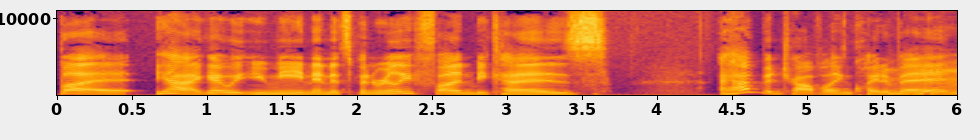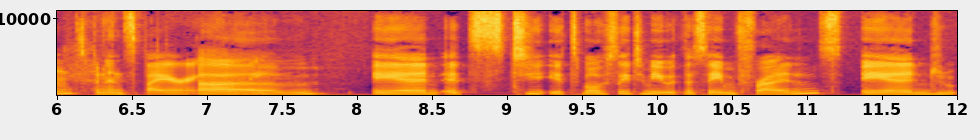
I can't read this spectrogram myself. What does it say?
but yeah, I get what you mean. And it's been really fun because I have been traveling quite a bit. Mhm, It's been inspiring for me. Um, and it's to, it's mostly to meet with the same friends. And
